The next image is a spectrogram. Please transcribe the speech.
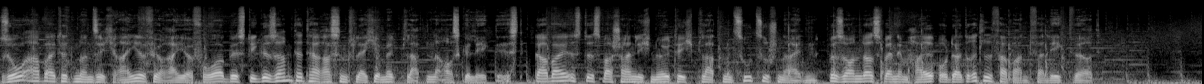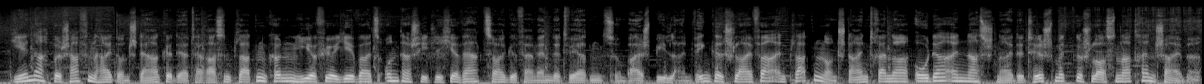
So arbeitet man sich Reihe für Reihe vor, bis die gesamte Terrassenfläche mit Platten ausgelegt ist. Dabei ist es wahrscheinlich nötig, Platten zuzuschneiden, besonders wenn im Halb- oder Drittelverband verlegt wird. Je nach Beschaffenheit und Stärke der Terrassenplatten können hierfür jeweils unterschiedliche Werkzeuge verwendet werden, zum Beispiel ein Winkelschleifer, ein Platten- und Steintrenner oder ein Nassschneidetisch mit geschlossener Trennscheibe.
